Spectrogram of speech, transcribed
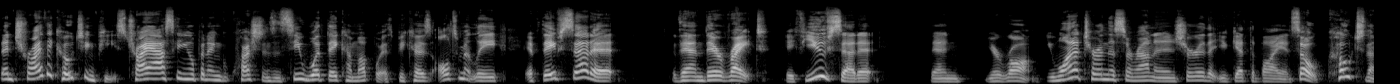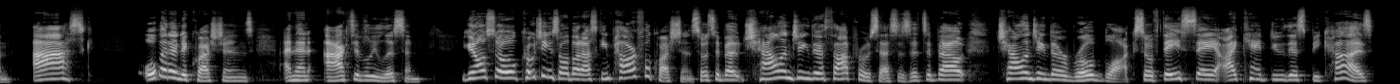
then try the coaching piece. Try asking open ended questions and see what they come up with. Because ultimately, if they've said it, then they're right. If you've said it, then you're wrong. You want to turn this around and ensure that you get the buy in. So, coach them, ask open ended questions, and then actively listen. You can also, coaching is all about asking powerful questions. So it's about challenging their thought processes, it's about challenging their roadblocks. So if they say, I can't do this because,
